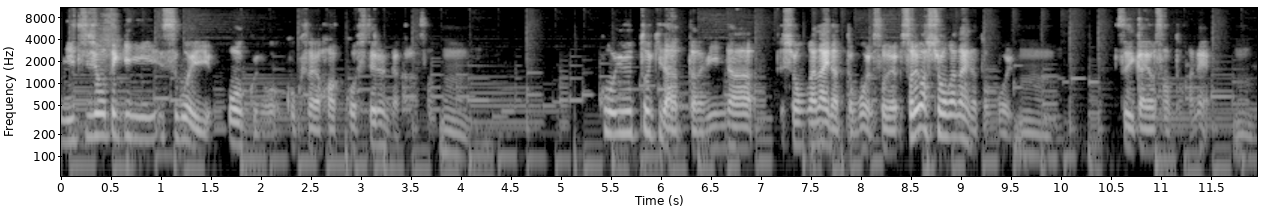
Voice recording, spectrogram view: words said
日常的にすごい多くの国債を発行してるんだからさうん。こういう時だったらみんなしょうがないなって思うよそれそれはしょうがないなと思うようん。追加予算とかねうん。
